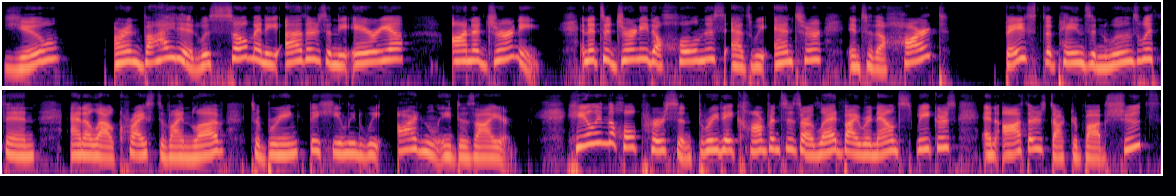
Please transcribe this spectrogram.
you are invited with so many others in the area on a journey. And it's a journey to wholeness as we enter into the heart, face the pains and wounds within, and allow Christ's divine love to bring the healing we ardently desire. Healing the Whole Person three day conferences are led by renowned speakers and authors Dr. Bob Schuchts,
